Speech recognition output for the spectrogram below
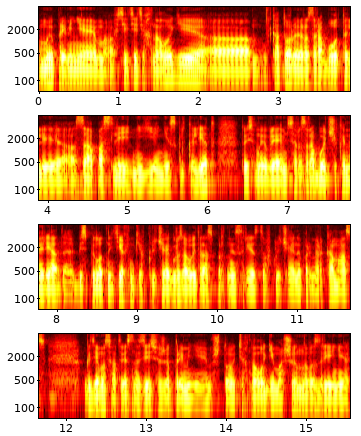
мы применяем все те технологии, э, которые разработали за последние несколько лет. То есть мы являемся разработчиками ряда беспилотной техники, включая грузовые транспортные средства, включая, например, КАМАЗ, где мы, соответственно, здесь уже применяем, что технологии машинного зрения,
